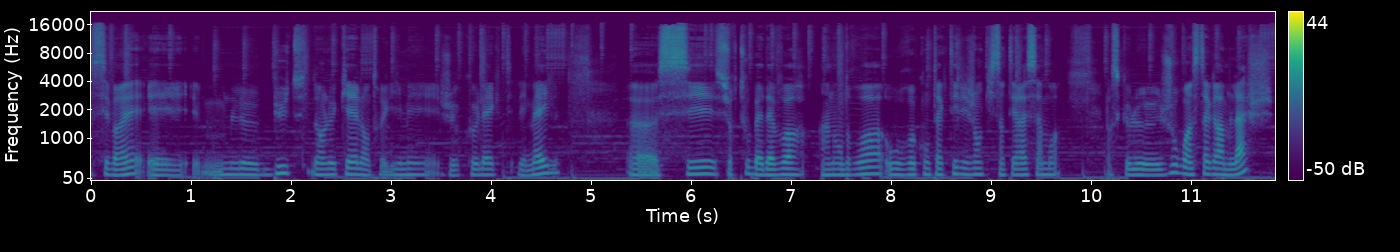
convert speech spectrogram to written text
c'est vrai et le but dans lequel entre guillemets je collecte les mails, c'est surtout bah, d'avoir un endroit où recontacter les gens qui s'intéressent à moi. Parce que le jour où Instagram lâche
